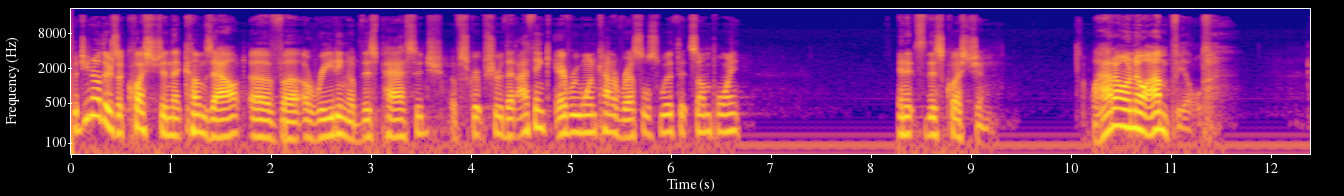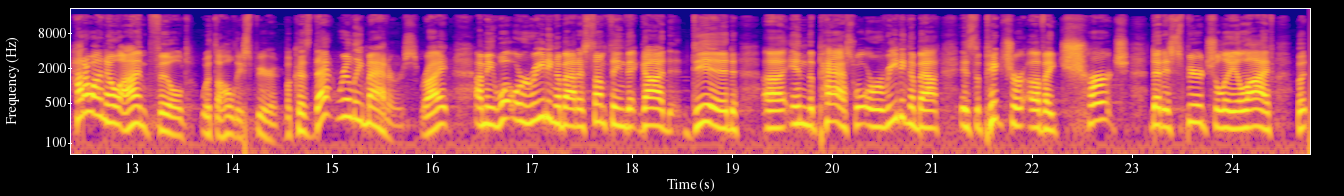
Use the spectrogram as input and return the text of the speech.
But you know, there's a question that comes out of uh, a reading of this passage of Scripture that I think everyone kind of wrestles with at some point. And it's this question Well, I know I'm filled? How do I know I'm filled with the Holy Spirit? Because that really matters, right? I mean, what we're reading about is something that God did uh, in the past. What we're reading about is the picture of a church that is spiritually alive. But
